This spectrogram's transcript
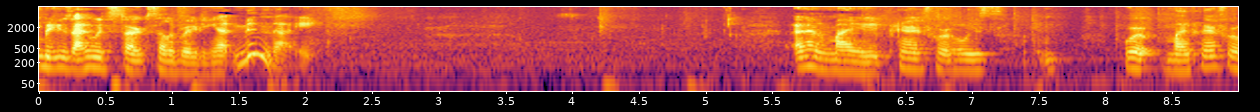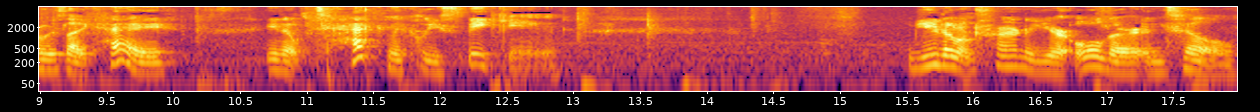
Because I would start celebrating at midnight. and my parents were always were my parents were always like, "Hey, you know, technically speaking, you don't turn a year older until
